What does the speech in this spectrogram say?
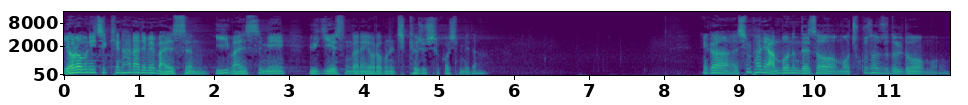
여러분이 지킨 하나님의 말씀, 이 말씀이 위기의 순간에 여러분을 지켜주실 것입니다. 그러니까 심판이 안 보는 데서 뭐 축구 선수들도 뭐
